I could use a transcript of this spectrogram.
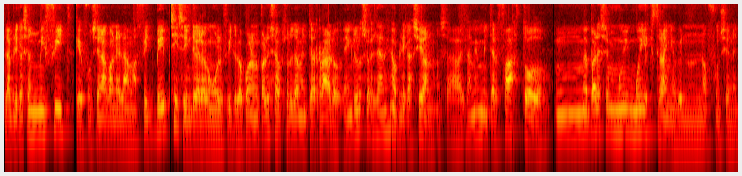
La aplicación Mi Fit, que funciona con el Amazfit Bip, sí se integra con Google Fit, lo cual me parece absolutamente raro. E incluso es la misma aplicación, o sea, es la misma interfaz, todo. Me parece muy, muy extraño que no funcione.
